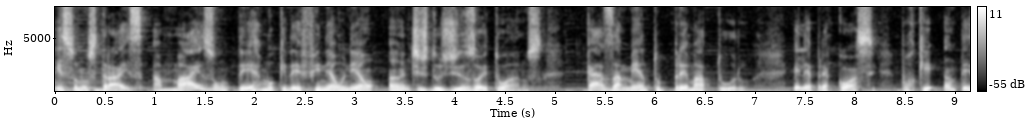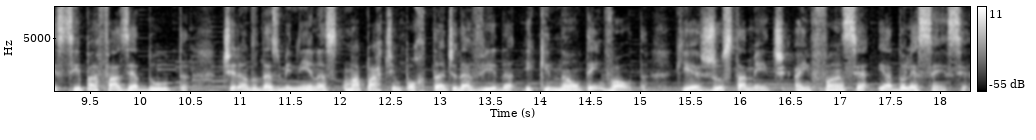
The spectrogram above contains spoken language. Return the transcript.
Isso nos traz a mais um termo que define a união antes dos 18 anos: casamento prematuro. Ele é precoce porque antecipa a fase adulta, tirando das meninas uma parte importante da vida e que não tem volta, que é justamente a infância e a adolescência.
